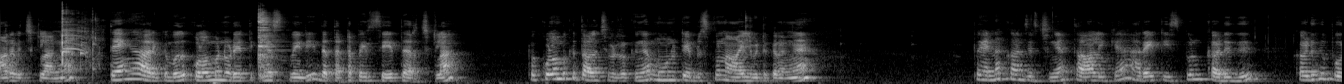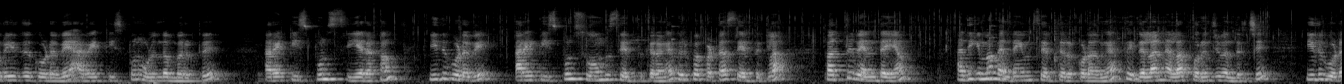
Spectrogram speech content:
ஆற வச்சுக்கலாங்க. தேங்காய் அரைக்கும் போது குழம்புனுடைய திக்னஸ்க்கு வேண்டி இந்த தட்டைப்பயிர் சேர்த்து அரைச்சிக்கலாம். இப்போ குழம்புக்கு தாளிச்சு விட்ருக்குங்க மூணு டேபிள் ஸ்பூன் ஆயில் விட்டுக்கிறேங்க. இப்போ எண்ணெய் காஞ்சிருச்சுங்க. தாளிக்க அரை டீஸ்பூன் கடுகு. கடுகு பொரியது கூடவே அரை டீஸ்பூன் உளுந்தம்பருப்பு. அரை டீஸ்பூன் சீரகம். இது கூடவே அரை டீஸ்பூன் சோம்பு சேர்த்துக்கிறேங்க. விருப்பப்பட்டால் சேர்த்துக்கலாம். பத்து வெந்தயம். அதிகமாக வெந்தயம் சேர்த்துடக்கூடாதுங்க. இப்போ இதெல்லாம் நல்லா பொறிஞ்சு வந்துருச்சு. இது கூட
